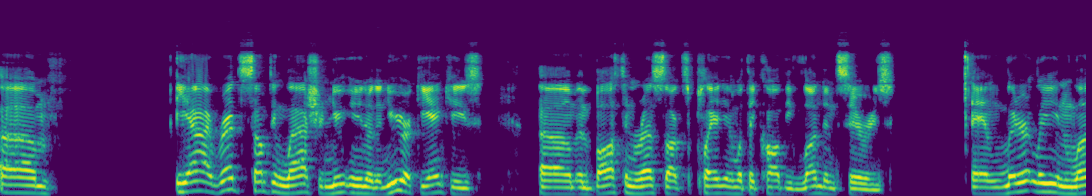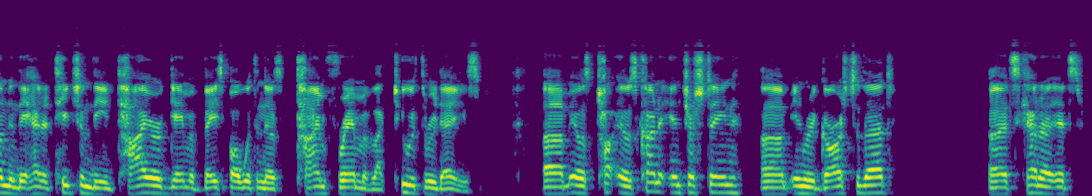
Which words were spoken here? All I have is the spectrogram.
Um, yeah, I read something last year. New, you know, the New York Yankees um, and Boston Red Sox played in what they call the London Series. And literally in London they had to teach them the entire game of baseball within this time frame of like two or three days. Um, it was it was kind of interesting um, in regards to that. Uh, it's kind of it's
